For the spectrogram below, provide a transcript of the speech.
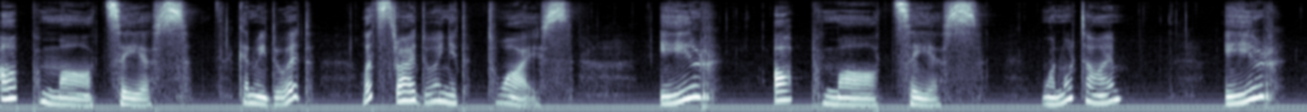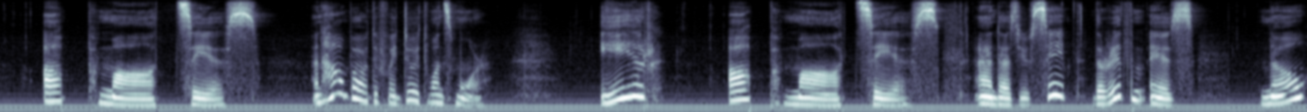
apmācies. Can we do it? Let's try doing it twice. Ir apmācies. One more time. Ir apmācies. And how about if we do it once more? ir apmācies. And as you see, the rhythm is no,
